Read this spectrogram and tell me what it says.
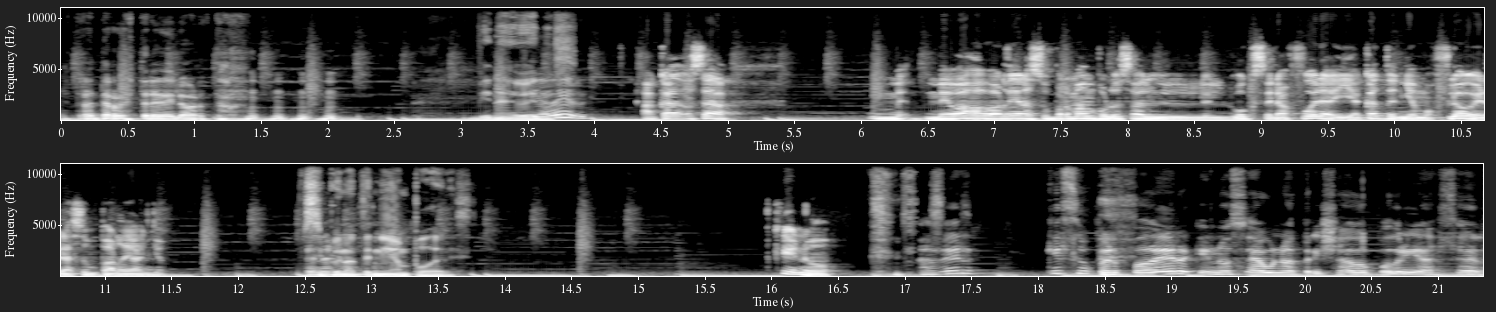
Extraterrestre del orto. Viene de y a Venus. ver, Acá, o sea, me, me vas a bardear a Superman por usar el, el boxer afuera y acá teníamos Flogger hace un par de años. Sí, pero no tenían poderes. ¿Qué no? a ver, ¿qué superpoder que no sea uno trillado podría ser?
